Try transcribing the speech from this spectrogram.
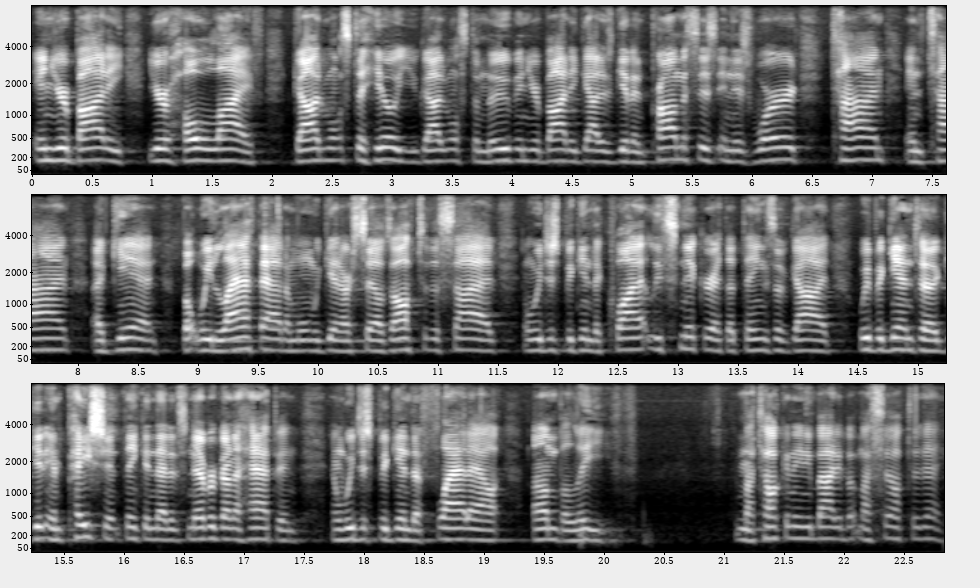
in your body your whole life. God wants to heal you. God wants to move in your body. God has given promises in His Word time and time again. But we laugh at them when we get ourselves off to the side and we just begin to quietly snicker at the things of God. We begin to get impatient thinking that it's never going to happen, and we just begin to flat out unbelieve. Am I talking to anybody but myself today?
